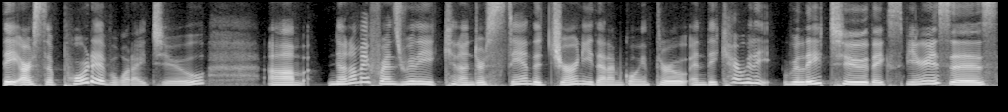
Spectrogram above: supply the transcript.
they are supportive of what I do, um, none of my friends really can understand the journey that I'm going through and they can't really relate to the experiences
